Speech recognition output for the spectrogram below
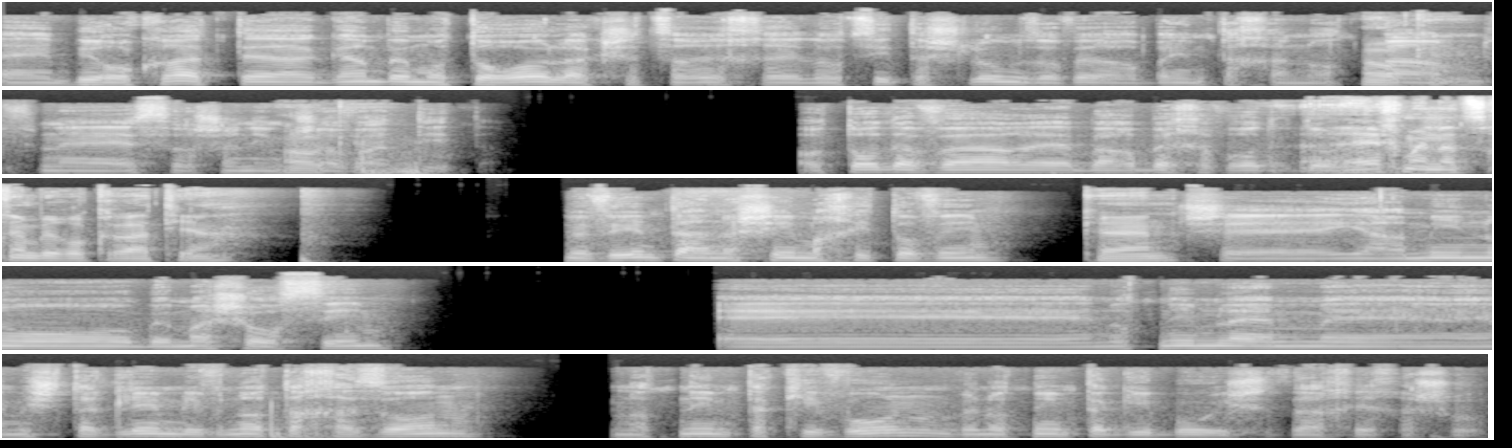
אה, בירוקרטיה, גם במוטורולה, כשצריך אה, להוציא תשלום, זה עובר 40 תחנות. Okay. אוקיי. פעם, לפני 10 שנים okay. אוקיי. כשעבדתי איתם. אותו דבר אה, בהרבה חברות גדולות. איך מנצחים בירוקרטיה? מביאים את האנשים הכי טובים. כן. שיאמינו במה שעושים. נותנים להם, משתדלים לבנות את החזון. נותנים את הכיוון ונותנים את הגיבוי, שזה הכי חשוב.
